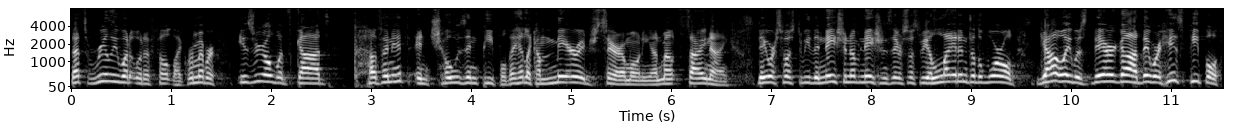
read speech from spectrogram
That's really what it would have felt like. Remember, Israel was God's covenant and chosen people. They had like a marriage ceremony on Mount Sinai. They were supposed to be the nation of nations. They were supposed to be a light unto the world. Yahweh was their God. They were his people.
